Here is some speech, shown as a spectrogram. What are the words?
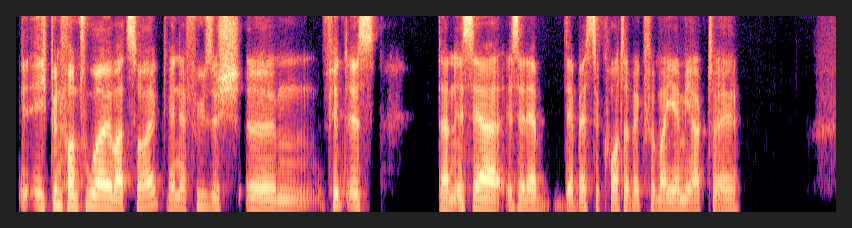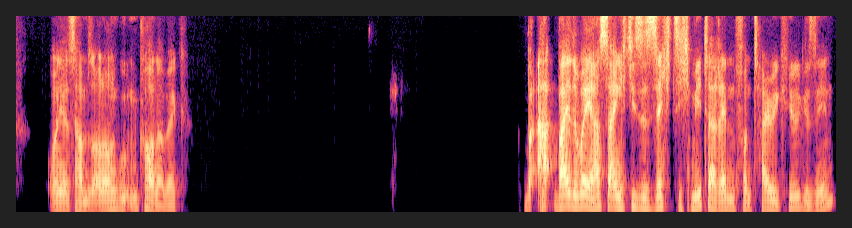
Ich bin von Tua überzeugt, wenn er physisch ähm, fit ist, dann ist er, ist er der, der beste Quarterback für Miami aktuell. Und jetzt haben sie auch noch einen guten Cornerback. By the way, hast du eigentlich diese 60-Meter-Rennen von Tyreek Hill gesehen?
